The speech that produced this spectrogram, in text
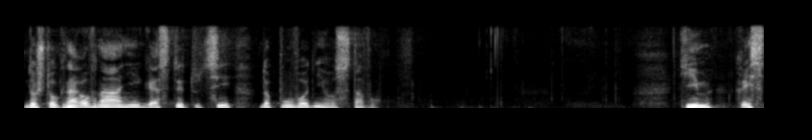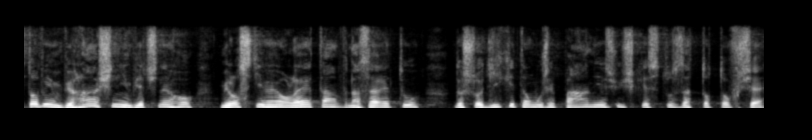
došlo k narovnání, k restituci do původního stavu. Tím Kristovým vyhlášením věčného milostivého léta v Nazaretu došlo díky tomu, že Pán Ježíš Kristus za toto vše,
